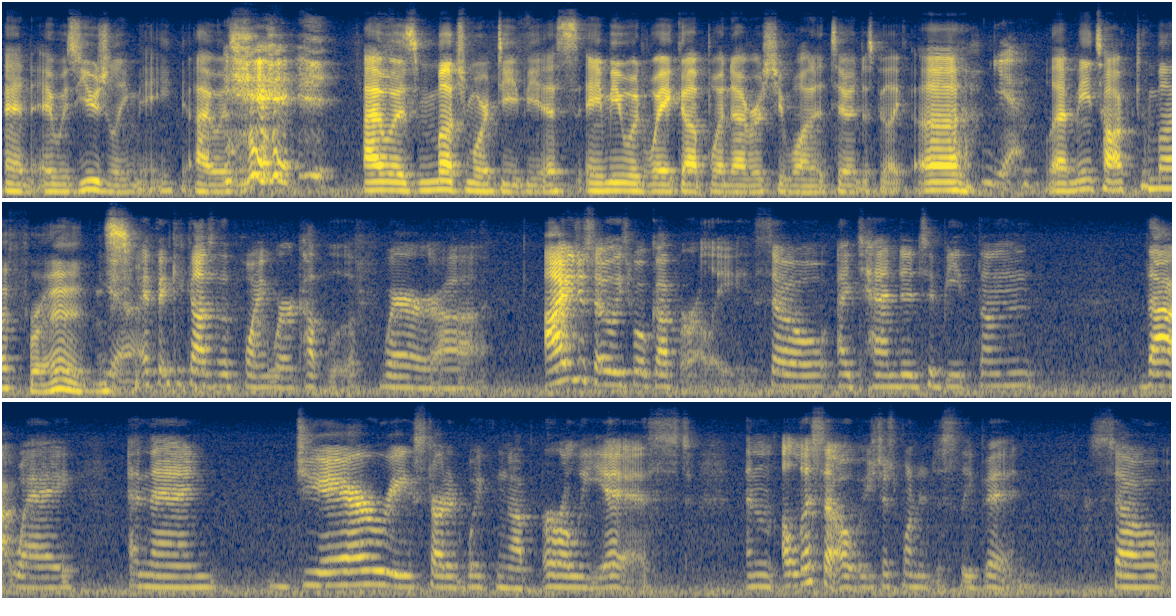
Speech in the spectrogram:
and it was usually me. I was I was much more devious. Amy would wake up whenever she wanted to and just be like, "Uh, yeah. let me talk to my friends." Yeah, I think it got to the point where a couple of where uh, I just always woke up early, so I tended to beat them that way, and then Jerry started waking up earliest, and Alyssa always just wanted to sleep in, so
